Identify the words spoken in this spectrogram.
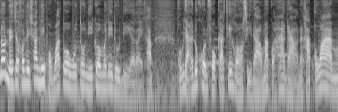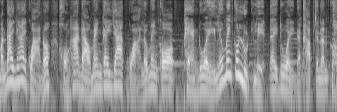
นอกเหนือจากคอนดิชันนี้ผมว่าตัววุธตัวนี้ก็ไม่ได้ดูดีอะไรครับผมอยากให้ทุกคนโฟกัสที่ของ 4 ดาวมากกว่า 5 ดาวนะครับเพราะว่ามันได้ง่ายกว่าเนาะของ 5 ดาวแม่งได้ยากกว่า แล้วแม่งก็แพงด้วย แล้วแม่งก็หลุดเลทได้ด้วยนะครับฉะนั้นก็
